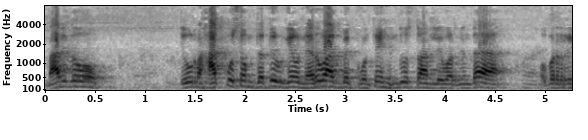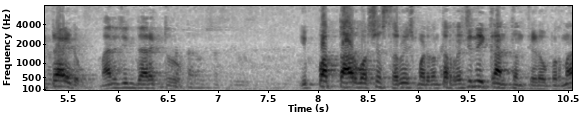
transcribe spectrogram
ನಾನಿದು ಇವ್ರನ್ನ ಹಾಕೋ ಸಂಬಂಧ ಇವ್ರಿಗೆ ನೆರವಾಗಬೇಕು ಅಂತ ಹಿಂದೂಸ್ತಾನ್ ಲಿವರ್ನಿಂದ ಒಬ್ಬರು ರಿಟೈರ್ಡ್ ಮ್ಯಾನೇಜಿಂಗ್ ಡೈರೆಕ್ಟರ್ ಇಪ್ಪತ್ತಾರು ವರ್ಷ ಸರ್ವಿಸ್ ಮಾಡಿದಂಥ ರಜನಿಕಾಂತ್ ಅಂತ ಹೇಳಿ ಒಬ್ಬರನ್ನ.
